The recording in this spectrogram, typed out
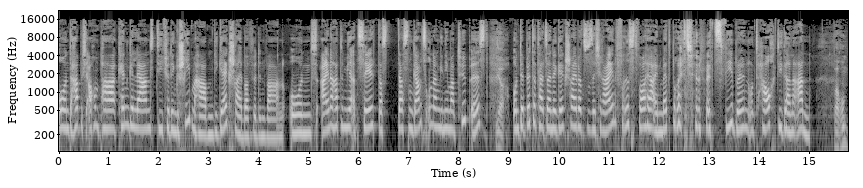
Und da habe ich auch ein paar kennengelernt, die für den geschrieben haben, die Gagschreiber für den waren. Und einer hatte mir erzählt, dass das ein ganz unangenehmer Typ ist. Ja. Und der bittet halt seine Gagschreiber zu sich rein, frisst vorher ein Mettbrötchen mit Zwiebeln und haucht die dann an. Warum?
